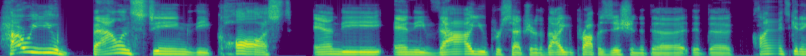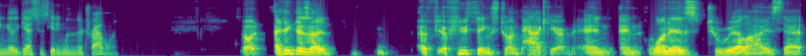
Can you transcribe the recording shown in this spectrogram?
how are you balancing the cost and the and the value perception or the value proposition that the that the client's getting, the guest is getting when they're traveling? So I think there's a a few things to unpack here, and and one is to realize that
